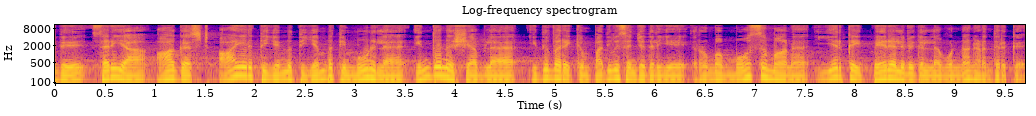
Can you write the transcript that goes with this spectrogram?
இது சரியா ஆகஸ்ட் ஆயிரத்தி எண்ணூற்றி எண்பத்தி மூணுல இந்தோனேஷியாவில் இதுவரைக்கும் பதிவு செஞ்சதுலேயே ரொம்ப மோசமான இயற்கை பேரழிவுகளில் ஒன்றா நடந்திருக்கு.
